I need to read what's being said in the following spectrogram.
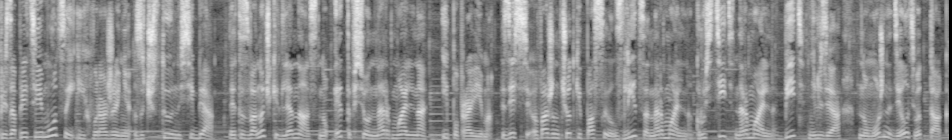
При запрете эмоций и их выражения зачастую на себя. Это звоночки для нас, но это все нормально и поправимо. Здесь важен четкий посыл. Злиться нормально, грустить нормально, бить нельзя, но можно делать вот так.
